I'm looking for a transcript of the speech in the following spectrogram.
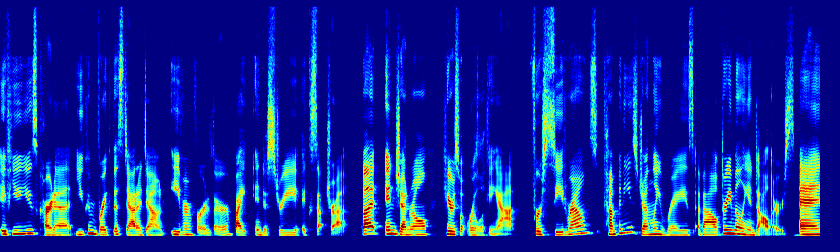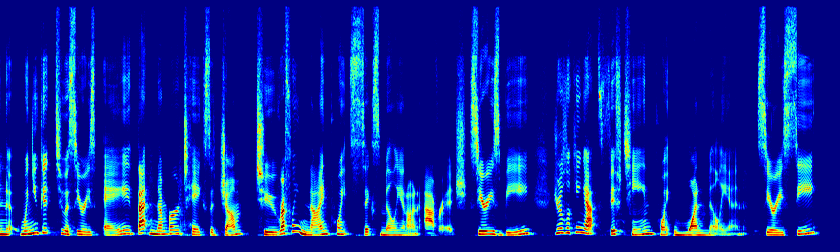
if you use Carta, you can break this data down even further by industry, etc. But in general, here's what we're looking at. For seed rounds, companies generally raise about $3 million. And when you get to a Series A, that number takes a jump to roughly 9.6 million on average. Series B, you're looking at 15.1 million. Series C,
